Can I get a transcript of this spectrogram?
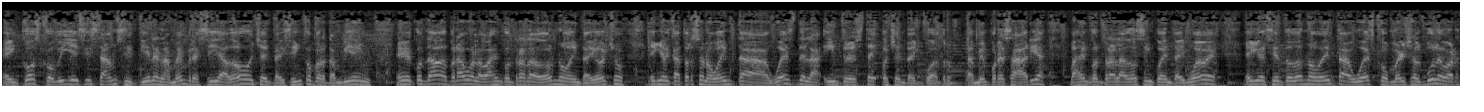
en Costco, Villas y Sam si tienes la membresía 2.85, pero también en el condado de Bravo la vas a encontrar a 2.98, en el 1490 West de la Interstate 84. También por esa área vas a encontrar la 2.59 en el 10290 West Commercial Boulevard,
